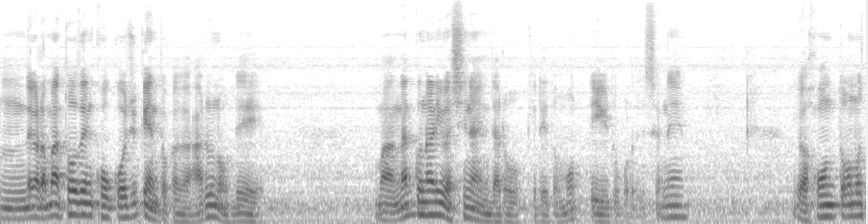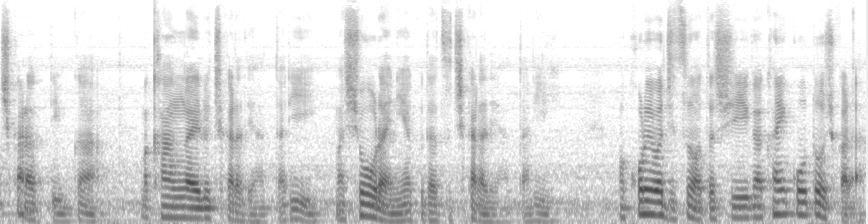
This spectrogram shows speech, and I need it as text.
うん、だからまあ当然高校受験とかがあるのでまあなくなりはしないんだろうけれどもっていうところですよね。要は本当の力っていうか、まあ、考える力であったり、まあ、将来に役立つ力であったり、まあ、これは実は私が開校当初から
